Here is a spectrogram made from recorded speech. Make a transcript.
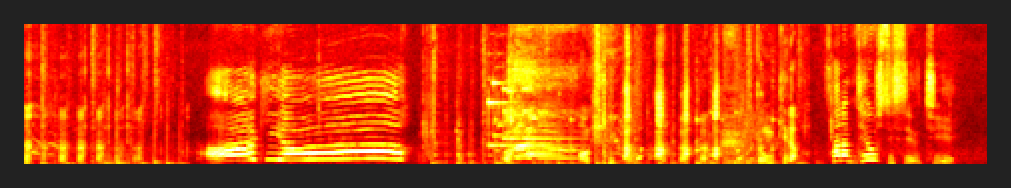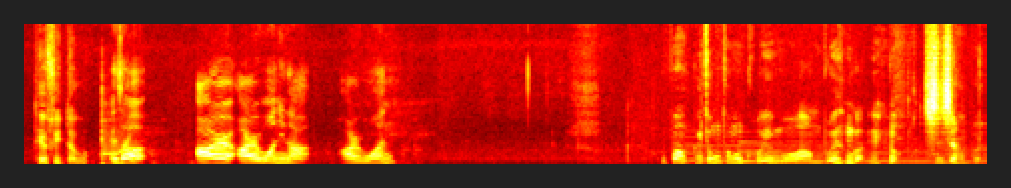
아, 귀여워. 어, 귀여워. 동키다. 사람 태울 수 있어요, 뒤에. 태울 수 있다고? 그래서 R R1이나 R1 오빠, 그 정도면 거의 뭐 안 보이는 거 아니에요? 진짜 안 보여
